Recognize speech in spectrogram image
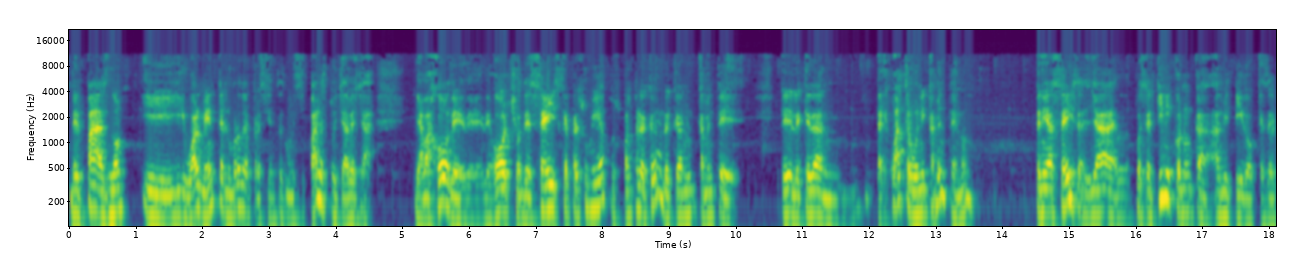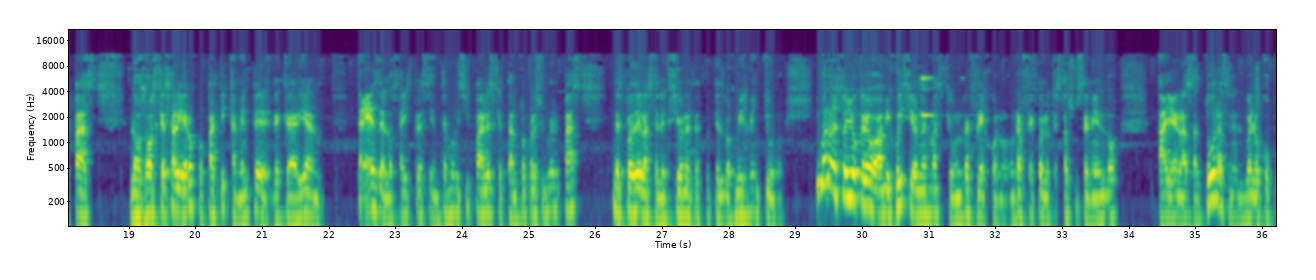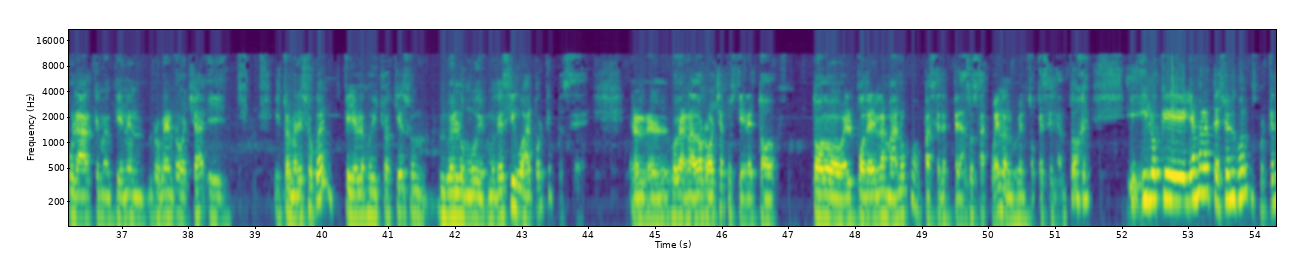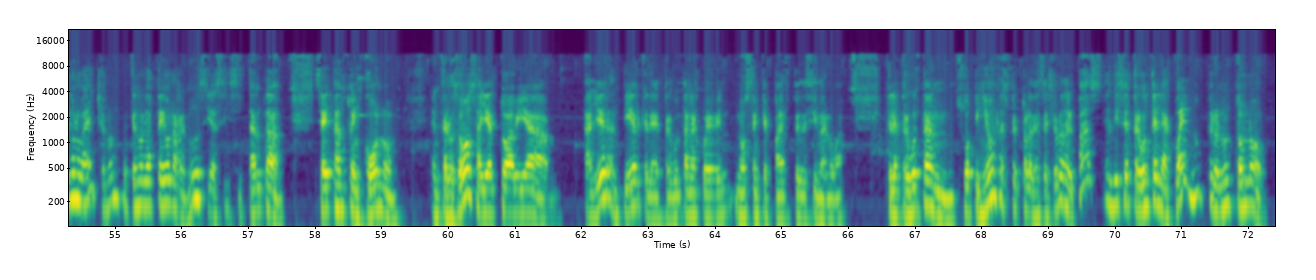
del PAS, ¿no? Y igualmente el número de presidentes municipales, pues ya ves, ya, ya bajó de, de, de ocho, de seis que presumía, pues ¿cuánto le quedan? Le quedan únicamente, que le quedan cuatro únicamente, ¿no? Tenía seis, ya, pues el químico nunca ha admitido que es del Paz. Los dos que salieron, pues prácticamente le quedarían tres de los seis presidentes municipales que tanto presumió el Paz después de las elecciones del 2021. Y bueno, esto yo creo, a mi juicio, no es más que un reflejo, ¿no? un reflejo de lo que está sucediendo allá en las alturas, en el duelo popular que mantienen Rubén Rocha y, y Tormedeso Juan, que ya lo hemos dicho aquí, es un, duelo muy, muy desigual porque pues eh, el, gobernador Rocha pues tiene todo, todo el poder en la mano como para hacerle pedazos a Cuen al momento que se le antoje. Y, lo que llama la atención es, bueno, pues ¿por qué no lo ha hecho, no? ¿Por qué no le ha pegado la renuncia? Si, si, tanta, si hay tanto encono entre los dos. Ayer todavía, ayer, antier, que le preguntan a Cuen, no sé en qué parte de Sinaloa, que le preguntan su opinión respecto a las decisiones del Paz. Él dice, pregúntenle a Cuen, ¿no? Pero en un tono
